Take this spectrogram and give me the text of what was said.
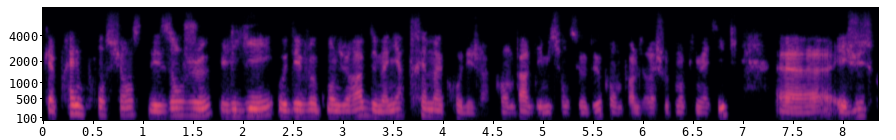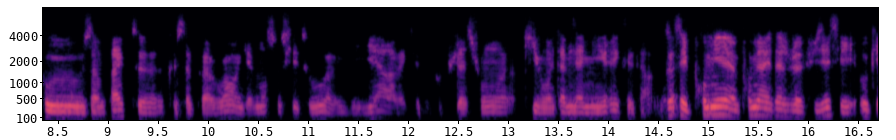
qu'elle prenne conscience des enjeux liés au développement durable de manière très macro déjà. Quand on parle d'émissions de CO2, quand on parle de réchauffement climatique, euh, et jusqu'aux impacts euh, que ça peut avoir également sociétaux, avec des guerres, avec des populations euh, qui vont être amenées à migrer, etc. Donc ça, c'est le premier, premier étage de la fusée, c'est OK,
